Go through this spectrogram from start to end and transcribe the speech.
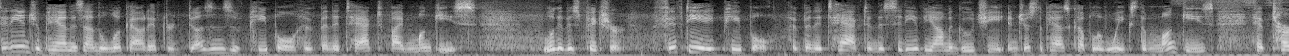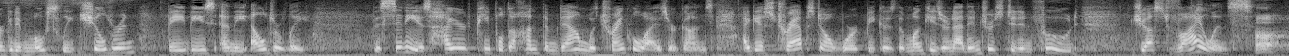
city in Japan is on the lookout after dozens of people have been attacked by monkeys. Look at this picture. 58 people have been attacked in the city of Yamaguchi in just the past couple of weeks. The monkeys have targeted mostly children, babies, and the elderly. The city has hired people to hunt them down with tranquilizer guns. I guess traps don't work because the monkeys are not interested in food, just violence. Huh.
